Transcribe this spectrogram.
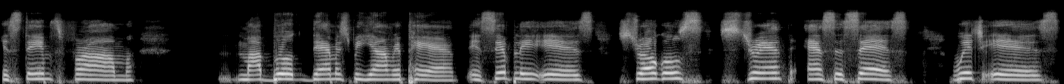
it stems from my book damage beyond repair it simply is struggles strength and success which is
